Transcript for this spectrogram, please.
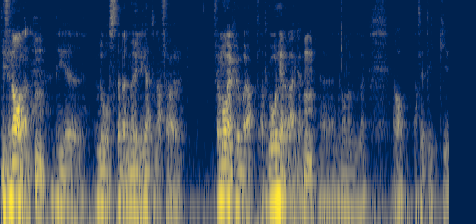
till finalen. Mm. Det låste väl möjligheterna för, för många klubbar att, att gå hela vägen. Mm. Eh, det var väl ja, Athletic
